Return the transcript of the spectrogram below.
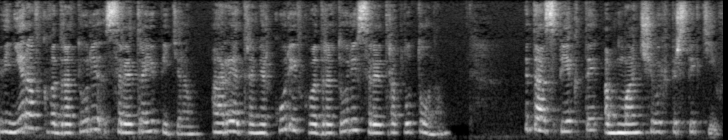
Венера в квадратуре с ретро-Юпитером, а ретро-Меркурий в квадратуре с ретро-Плутоном. Это аспекты обманчивых перспектив.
